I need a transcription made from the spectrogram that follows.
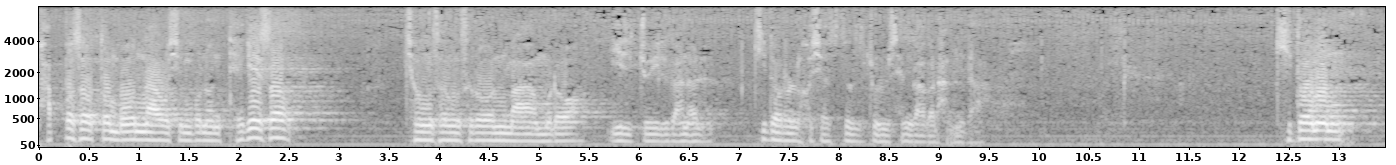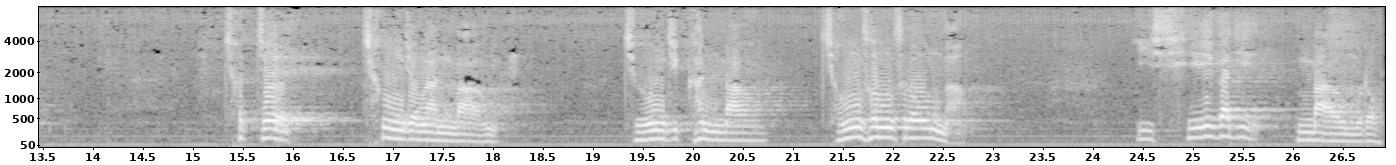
바빠서 또 못 나오신 분은 댁에서 정성스러운 마음으로 일주일간을 기도를 하셨을 줄 생각을 합니다. 기도는 첫째 청정한 마음, 정직한 마음, 정성스러운 마음, 이 세 가지 마음으로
